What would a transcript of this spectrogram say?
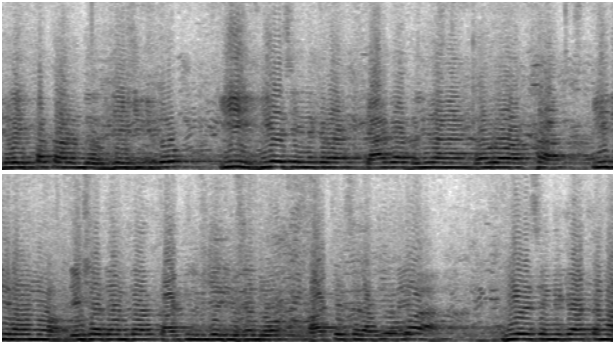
ಜುಲೈ ಇಪ್ಪತ್ತಾರಂದು ವಿಜಯ ಸಿಕ್ಕಿತು. ಈ ವೀರ ಸೈನಿಕರ ತ್ಯಾಗ, ಬಲಿದಾನ, ಗೌರವಾರ್ಥ ಈ ದಿನವನ್ನು ದೇಶಾದ್ಯಂತ ಕಾರ್ಗಿಲ್ ವಿಜಯ ದಿವಸ ಎಂದು ಆಚರಿಸಲಾಗುತ್ತದೆ. ವೀರ ಸೈನಿಕ ತನ್ನ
